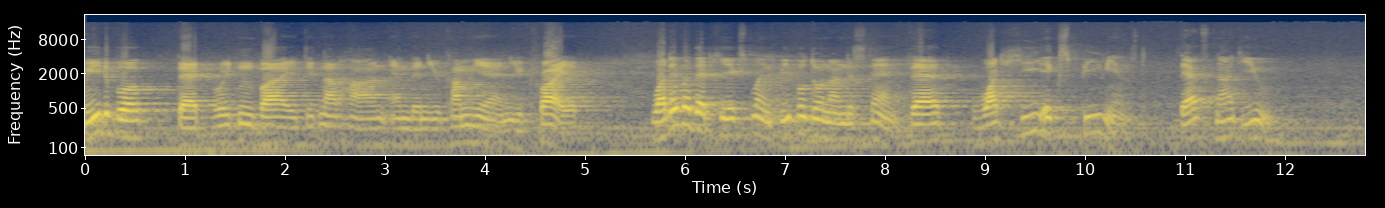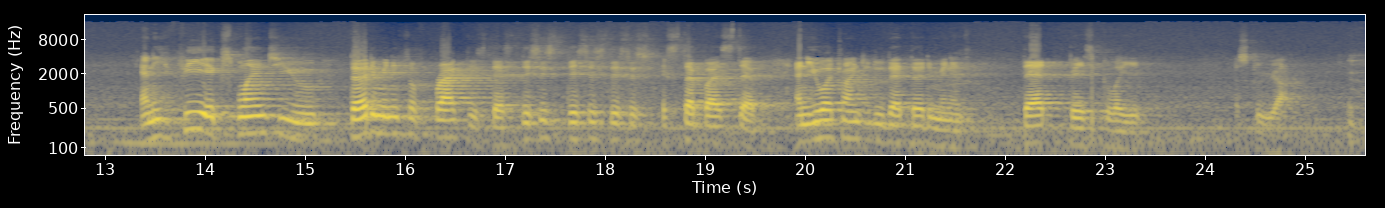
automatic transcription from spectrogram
read a book that written by Thich Hanh, and then you come here and you try it. Whatever that he explains, people don't understand that what he experienced, that's not you. And if he explained to you 30 minutes of practice, that this is, this is, this is step by step, and you are trying to do that 30 minutes, that basically screw you up.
